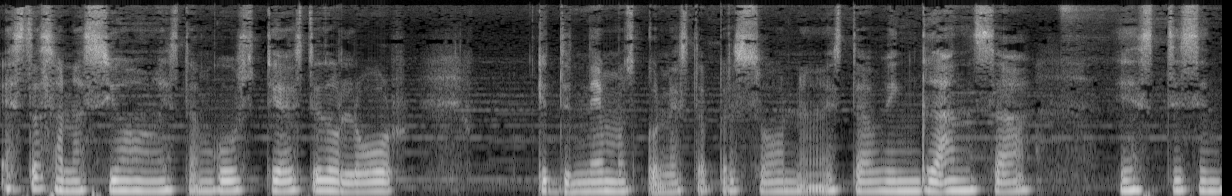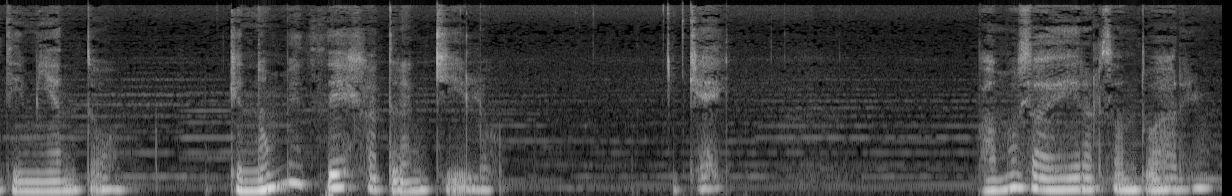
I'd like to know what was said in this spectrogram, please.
esta sanación, esta angustia, este dolor que tenemos con esta persona, esta venganza, este sentimiento que no me deja tranquilo. ¿Ok? Vamos a ir al santuario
